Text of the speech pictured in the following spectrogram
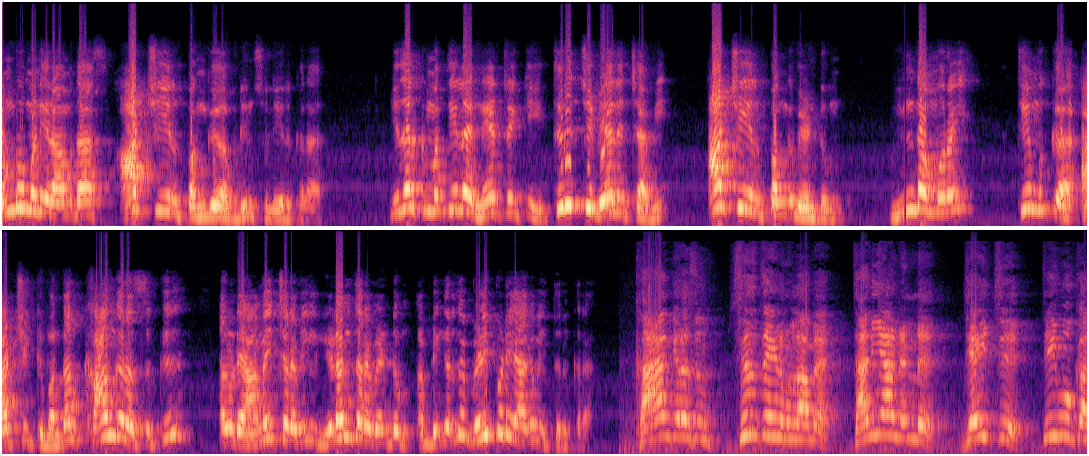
அன்புமணி ராமதாஸ் ஆட்சியில் பங்கு அப்படின்னு சொல்லி இருக்கிறார் இதற்கு மத்தியில நேற்றைக்கு திருச்சி வேலுச்சாமி ஆட்சியில் பங்கு வேண்டும். இந்த முறை திமுக ஆட்சிக்கு வந்தால் காங்கிரசுக்கு அதனுடைய அமைச்சரவையில் இடம் தர வேண்டும் அப்படிங்கறத வெளிப்படையாக வைத்திருக்கிறார். காங்கிரசும் சிறுத்தைகளும் இல்லாம தனியா நின்னு ஜெயிச்சு திமுக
